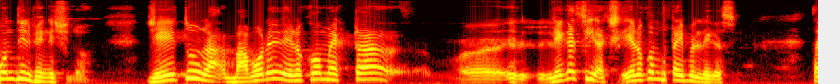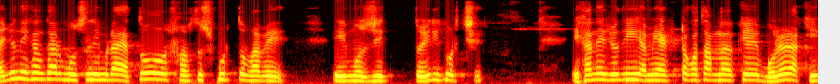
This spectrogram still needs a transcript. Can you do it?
মন্দির ভেঙেছিল। যেহেতু বাবরের এরকম একটা লেগাসি আছে, এরকম টাইপের লেগাসি তাই জন্য এখানকার মুসলিমরা এত স্বতঃস্ফূর্তভাবে এই মসজিদ তৈরি করছে। এখানে যদি আমি একটা কথা আপনাকে বলে রাখি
